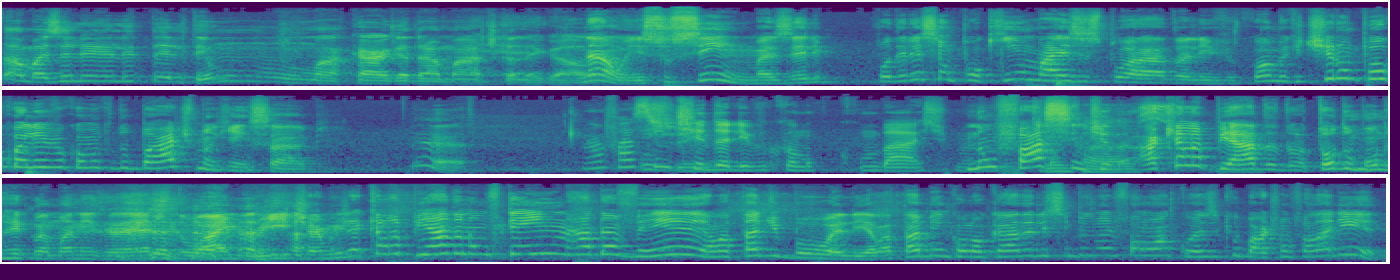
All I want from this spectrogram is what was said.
Não, mas ele, ele, ele tem um- uma carga dramática legal. Não, né? isso sim, mas ele poderia ser um pouquinho mais explorado o alívio cômico. Tira um pouco o alívio cômico do Batman, quem sabe? É. Não faz Sim. sentido alívio como com Batman. Não faz Não sentido. faz. Aquela piada, do, todo mundo reclamando na internet do I'm rich, I'm rich, aquela piada não tem nada a ver. Ela tá de boa ali, ela tá bem colocada, ele simplesmente falou uma coisa que o Batman falaria.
